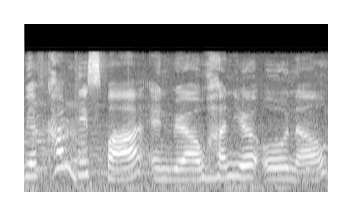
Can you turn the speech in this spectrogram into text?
We have come this far and we are one year old now.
